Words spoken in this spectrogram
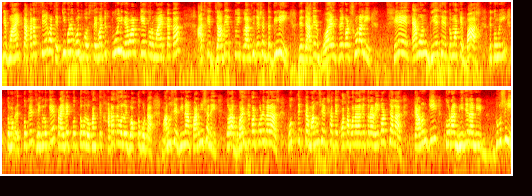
যে মায়ের টাকাটা সেভ আছে, কি করে বুঝব? সেভ আছে, তুই নেওয়ার কে তোর মায়ের টাকা? আজকে যাদের তুই ক্লারিফিকেশনটা দিলি, যে যাদের ভয়েস রেকর্ড শোনালি, সে এমন দিয়েছে তোমাকে বাস, যে তুমি তোমাকে, তোকে সেগুলোকে প্রাইভেট করতে হলো, ওখান থেকে হাঁটাতে হলো ওই বক্তব্যটা। মানুষের বিনা পারমিশনে তোরা ভয়েস রেকর্ড করে বেড়াস, প্রত্যেকটা মানুষের সাথে কথা বলার আগে তোরা রেকর্ড চালাস। কারণ কি? তোরা নিজেরা দোষী।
